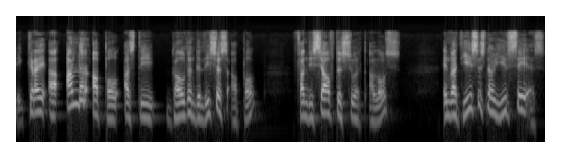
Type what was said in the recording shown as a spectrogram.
jy kry 'n ander appel as die Golden Delicious appel van dieselfde soort alos. En wat Jesus nou hier sê is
